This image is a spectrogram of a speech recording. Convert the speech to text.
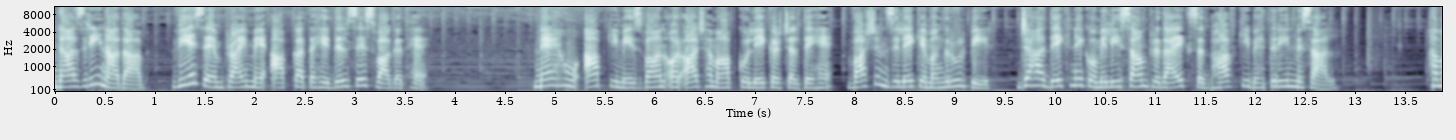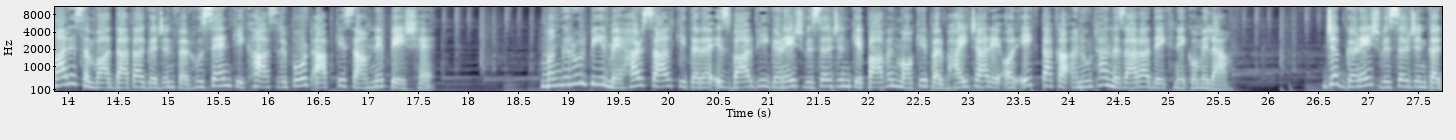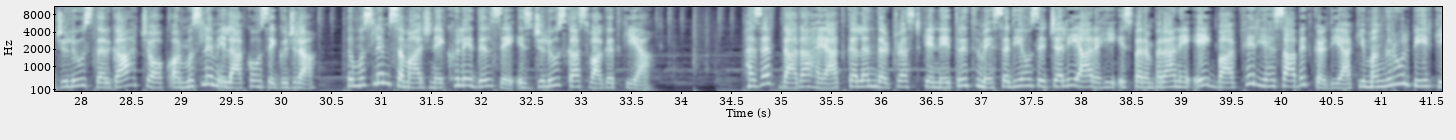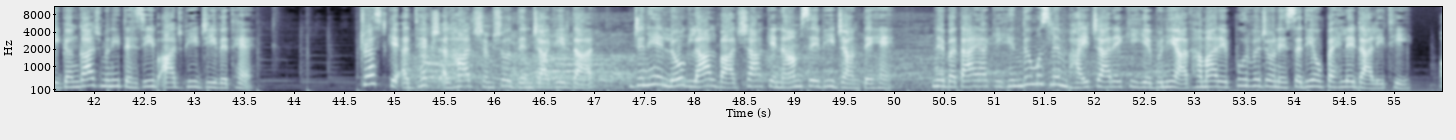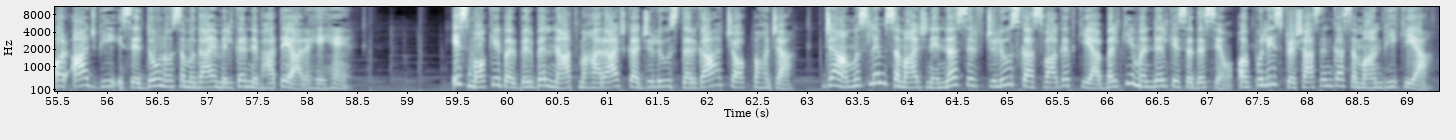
नाजरीन आदाब V S M prime में आपका तहे दिल से स्वागत है। मैं हूँ आपकी मेजबान और आज हम आपको लेकर चलते हैं वाशिम ज़िले के मंगरूल पीर, जहाँ देखने को मिली सांप्रदायिक सद्भाव की बेहतरीन मिसाल। हमारे संवाददाता गजनफर हुसैन की खास रिपोर्ट आपके सामने पेश है। मंगरूल पीर में हर साल की तरह इस बार भी गणेश विसर्जन के पावन मौके पर भाईचारे और एकता का अनूठा नज़ारा देखने को मिला। जब गणेश विसर्जन का जुलूस दरगाह चौक और मुस्लिम इलाकों से गुजरा तो मुस्लिम समाज ने खुले दिल से इस जुलूस का स्वागत किया। हज़रत दादा हयात कलंदर ट्रस्ट के नेतृत्व में सदियों से चली आ रही इस परंपरा ने एक बार फिर यह साबित कर दिया कि मंगरूल पीर की गंगाजमनी तहजीब आज भी जीवित है। ट्रस्ट के अध्यक्ष अलहाज शमशुद्दीन जागीरदार, जिन्हें लोग लाल बादशाह के नाम से भी जानते हैं, ने बताया कि हिंदू मुस्लिम भाईचारे की ये बुनियाद हमारे पूर्वजों ने सदियों पहले डाली थी। और आज भी इसे दोनों समुदाय मिलकर निभाते आ रहे हैं। इस मौके पर बिरबल नाथ महाराज का जुलूस दरगाह चौक पहुँचा, जहाँ मुस्लिम समाज ने न सिर्फ़ जुलूस का स्वागत किया बल्कि मंडल के सदस्यों और पुलिस प्रशासन का सम्मान भी किया।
